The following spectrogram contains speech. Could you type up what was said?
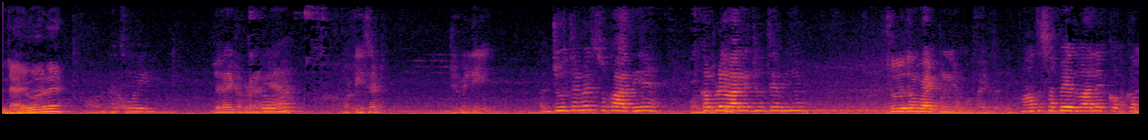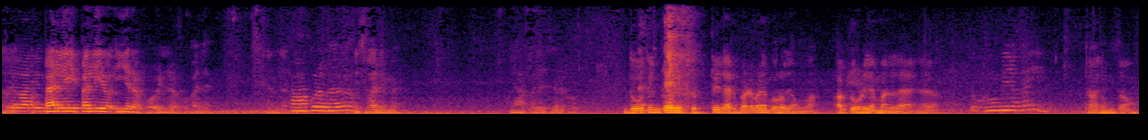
ढाई वाले? और वही। जो नए कपड़े रखे हैं वो टी शर्ट जो मिली जूते में सुखा दिए कपड़े वाले जूते भी हैं। सुबह तो वाइट पहन जाऊँगा वाइट पहन हाँ तो सफ़ेद वाले कपड़े वाले। पहले पहले ये- रखो ये रखो पहले। कहाँ को रखेगा इस वाली में। यहाँ पर ऐसे रखो। दो दिन की छुट्टी घर पर बड़े बोर हो जाऊँगा। अब थोड़ी देर मन लगाएँगे। तो घूमिए भाई कहाँ? घूमता हूँ?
